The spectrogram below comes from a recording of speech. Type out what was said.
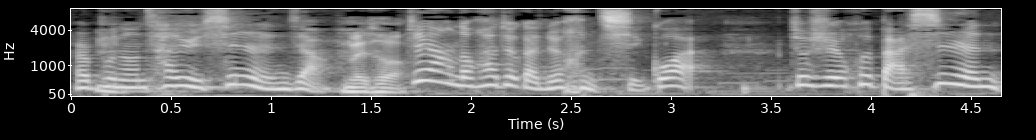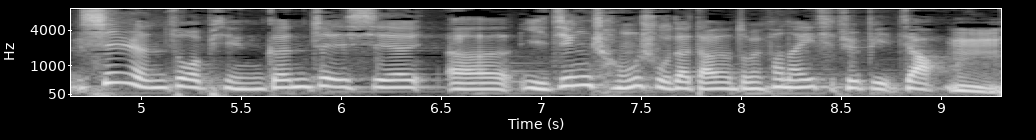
而不能参与新人奖。没错，这样的话就感觉很奇怪，就是会把新人新人作品跟这些呃已经成熟的导演作品放在一起去比较，嗯，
